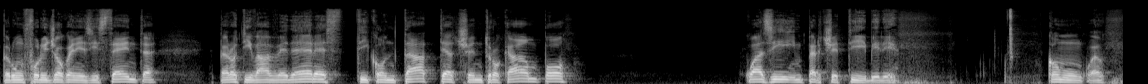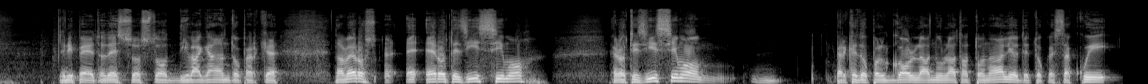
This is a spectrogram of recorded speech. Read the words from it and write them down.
per un fuorigioco inesistente però ti va a vedere sti contatti a centrocampo quasi impercettibili. Comunque, ripeto, adesso sto divagando perché davvero ero tesissimo, ero tesissimo perché dopo il gol annullato a Tonali ho detto questa qui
